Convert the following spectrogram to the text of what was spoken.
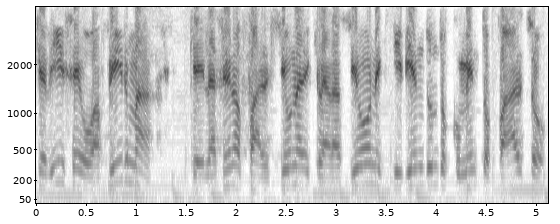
que dice o afirma que la señora falseó una declaración exhibiendo un documento falso,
